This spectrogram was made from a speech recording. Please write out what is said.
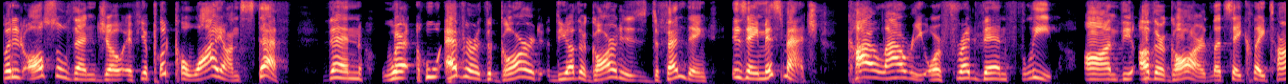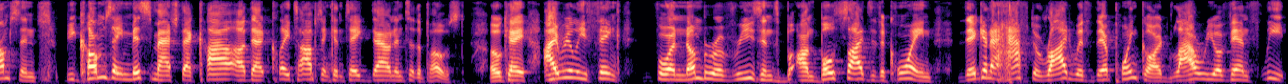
But it also then, Joe, if you put Kawhi on Steph, then where whoever the guard, the other guard is defending is a mismatch. Kyle Lowry or Fred VanVleet on the other guard, let's say Klay Thompson, becomes a mismatch that Kyle uh, that Klay Thompson can take down into the post. Okay, I really think for a number of reasons on both sides of the coin, they're going to have to ride with their point guard, Lowry or VanVleet,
